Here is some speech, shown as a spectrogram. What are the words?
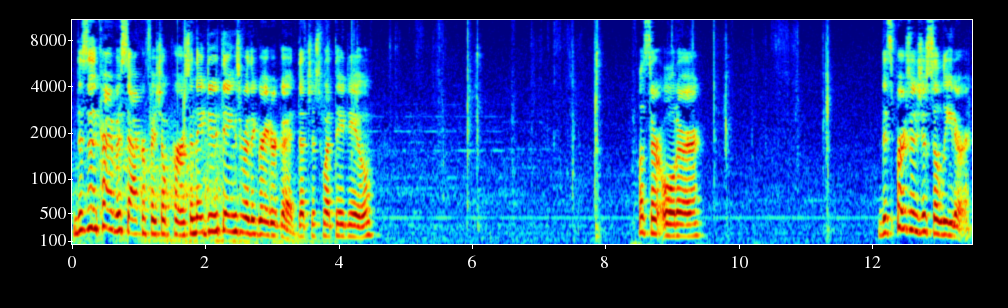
This is kind of a sacrificial person. They do things for the greater good. That's just what they do. Plus they're older. This person's just a leader.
